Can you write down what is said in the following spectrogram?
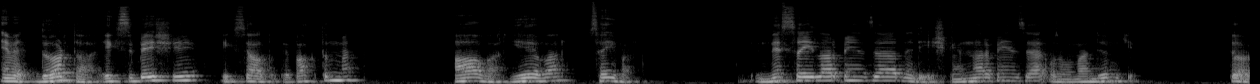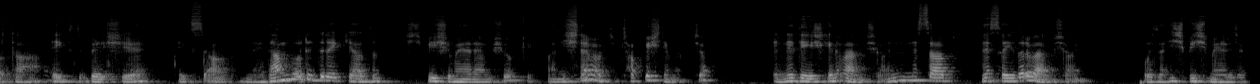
Evet 4a eksi 5y eksi 6. E baktım ben. A var, Y var, sayı var. Ne sayılar benzer ne değişkenler benzer. O zaman ben diyorum ki 4a eksi 5y eksi 6. Neden böyle direkt yazdım? Hiçbir işime yarayan bir şey yok ki. Ben işlem yapacağım. Çarpma işlemi yapacağım. E ne değişkeni vermiş aynı ne sabit ne sayıları vermiş aynı. O yüzden hiçbir işime yarayacak,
